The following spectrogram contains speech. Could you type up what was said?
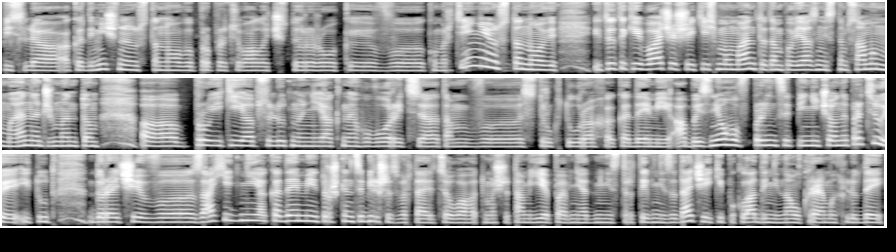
після академічної установи пропрацювала 4 роки в комерційній установі, і ти такий бачиш якісь моменти там пов'язані з тим самим менеджментом, а, про які абсолютно ніяк не говориться там в структурах академії, а без нього, в принципі, нічого не працює. І тут, до речі, в західній академії трошки на це більше звертається увага, тому що там є певні адміністративні певні задачі, які покладені на окремих людей,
